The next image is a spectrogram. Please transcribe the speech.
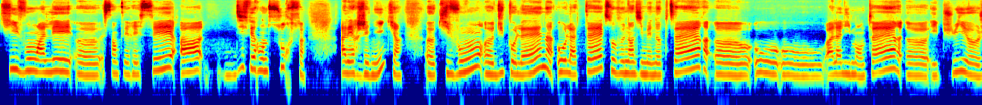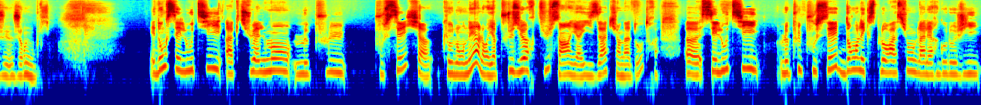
qui vont aller euh, s'intéresser à différentes sources allergéniques qui vont du pollen au latex, au venin d'hyménoptère, au, au, à l'alimentaire et puis j'en oublie. Et donc c'est l'outil actuellement le plus poussé que l'on ait. Alors il y a plusieurs puces, hein. il y a Isaac, il y en a d'autres. Euh, c'est l'outil le plus poussé dans l'exploration de l'allergologie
